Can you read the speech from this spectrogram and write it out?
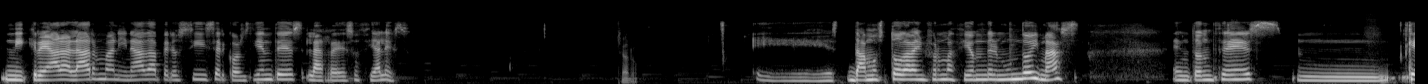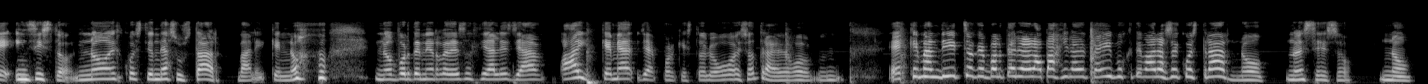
ni crear alarma ni nada, pero sí ser conscientes las redes sociales. Claro. Eh, damos toda la información del mundo y más. Entonces, mm, que insisto, no es cuestión de asustar, ¿vale? Que no, no por tener redes sociales ya, ay, que me ha- porque esto luego es otra. mm, es que me han dicho que por tener la página de Facebook te van a secuestrar. No, no es eso, no.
